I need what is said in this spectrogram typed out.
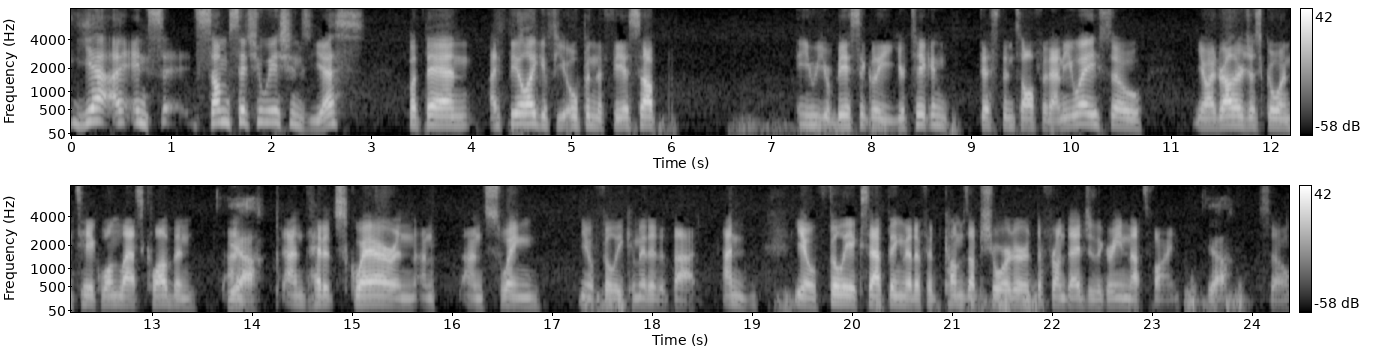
Yeah, in some situations, yes. But then I feel like if you open the face up, you, you're basically you're taking distance off it anyway. So, you know, I'd rather just go and take one less club and and, Yeah. and hit it square and, and and swing, you know, fully committed at that. And you know, fully accepting that if it comes up shorter at the front edge of the green, that's fine. Yeah. So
